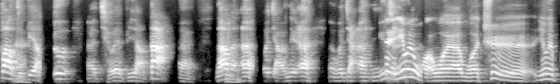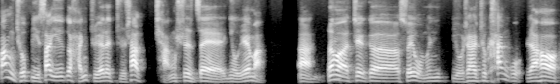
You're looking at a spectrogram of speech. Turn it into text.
棒子比较 多，呃球也比较大，嗯，然后呢，呃我讲那个，呃我讲呃女子，因为我我我去，因为棒球比赛有一个很主要的主赛场是在纽约嘛，啊，那么这个，所以我们有时候还去看过，然后。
